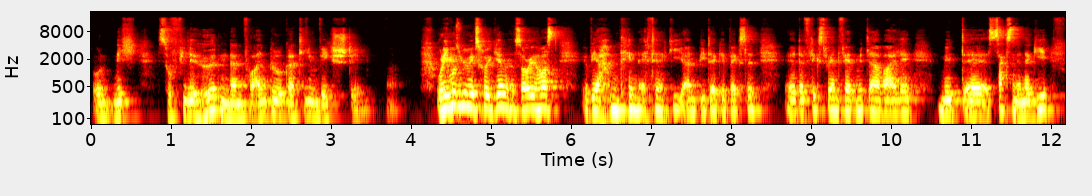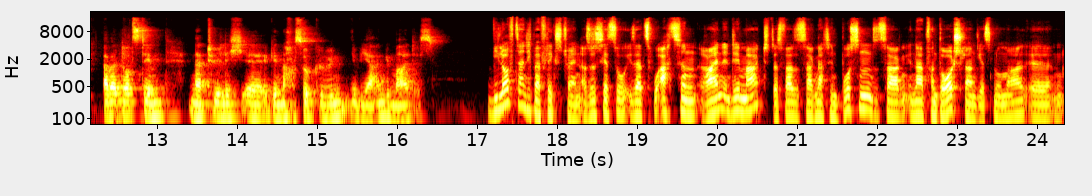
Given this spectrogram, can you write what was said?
und nicht so viele Hürden dann vor allem Bürokratie im Weg stehen. Und ich muss mich übrigens korrigieren, sorry Horst, wir haben den Energieanbieter gewechselt. Äh, der Flixtrain fährt mittlerweile mit äh, Sachsenenergie, aber trotzdem natürlich äh, genauso grün, wie er angemalt ist. Wie läuft es eigentlich bei Flixtrain? Also es ist jetzt so, ihr seid 2018 rein in den Markt. Das war sozusagen nach den Bussen, sozusagen innerhalb von Deutschland jetzt nun mal äh, ein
